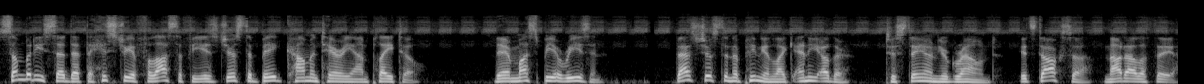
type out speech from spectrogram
Somebody said that the history of philosophy is just a big commentary on Plato. There must be a reason. That's just an opinion like any other. To stay on your ground, it's doxa, not aletheia.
